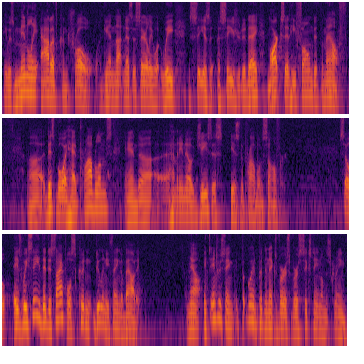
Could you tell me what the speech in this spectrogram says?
He was mentally out of control. Again, not necessarily what we see as a, seizure today. Mark said he foamed at the mouth. Uh, this boy had problems, and uh, how many know Jesus is the problem solver? So, as we see, the disciples couldn't do anything about it. Now, it's interesting. Go ahead and put the next verse, verse 16, on the screen.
